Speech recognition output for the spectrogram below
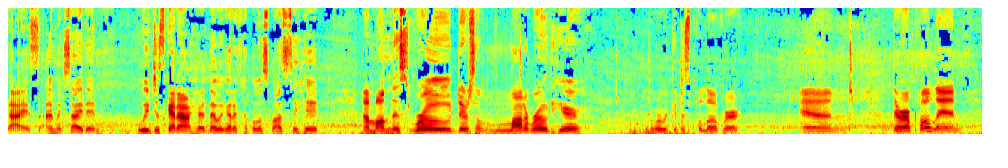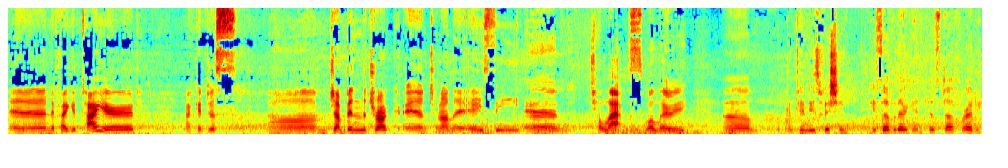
guys, I'm excited. We just got out here though. We got a couple of spots to hit. I'm on this road. There's a lot of road here to where we could just pull over and there are in and if I get tired I could just um, jump in the truck and turn on the AC and chillax while Larry um, continues fishing. He's over there getting his stuff ready.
